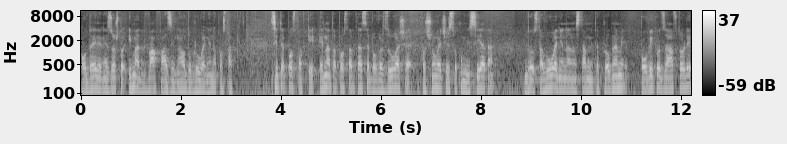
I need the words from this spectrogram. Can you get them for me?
одредени зашто има два фази на одобрување на постапките. Сите постапки, едната постапка се поврзуваше почнувајќи со комисијата, доставување на наставните програми, повикот за автори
